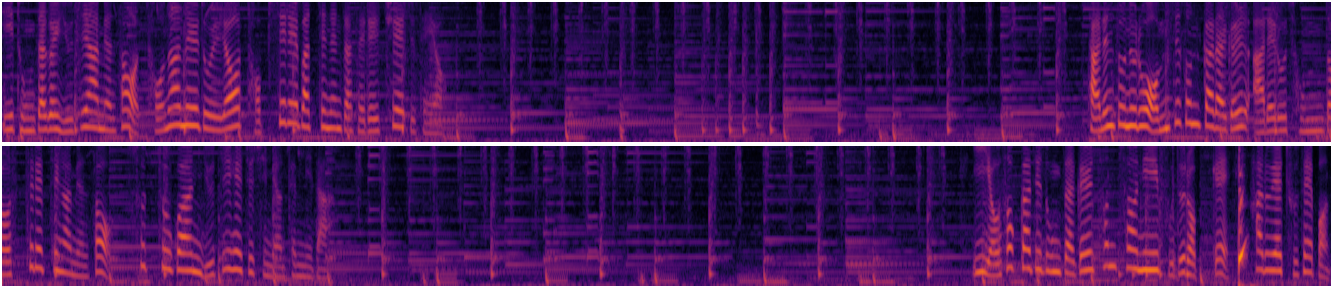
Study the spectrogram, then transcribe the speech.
이 동작을 유지하면서 전환을 돌려 접시를 받치는 자세를 취해주세요. 다른 손으로 엄지손가락을 아래로 좀 더 스트레칭하면서 수초간 유지해 주시면 됩니다. 이 여섯 가지 동작을 천천히 부드럽게 하루에 두세 번,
